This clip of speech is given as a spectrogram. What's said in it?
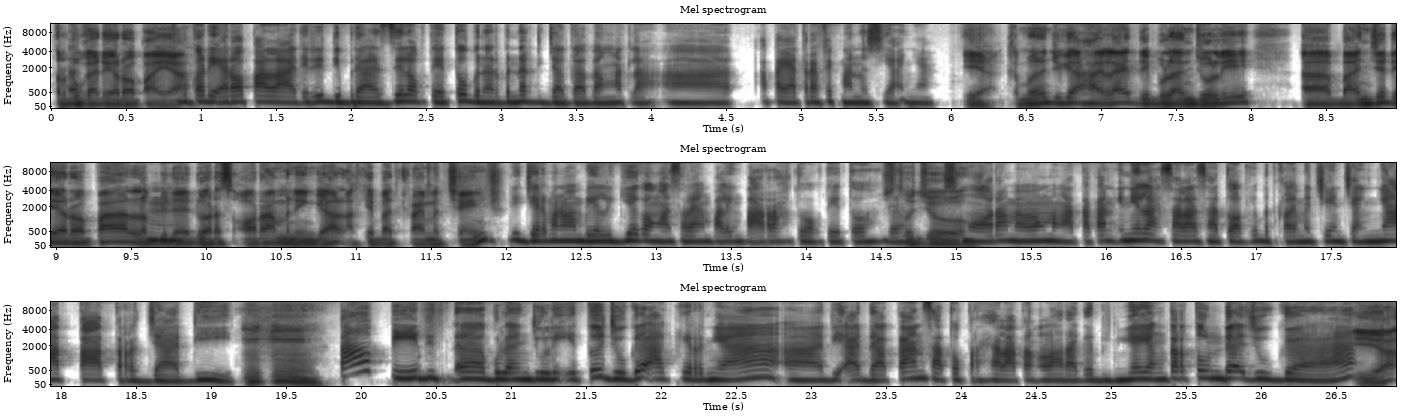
Terbuka di Eropa ya. buka di Eropa lah. Jadi di Brazil waktu itu benar-benar dijaga banget lah eh, apa ya traffic manusianya. Iya, kemudian juga highlight di bulan Juli uh, banjir di Eropa lebih Hmm. dari 200 orang meninggal akibat climate change. Di Jerman sama Belgia kalau nggak salah yang paling parah tuh waktu itu. Dan Setuju. semua orang memang mengatakan inilah salah satu akibat climate change yang nyata terjadi. Mm-mm. Tapi di eh, bulan Juli itu juga akhirnya eh, diadakan satu perhelatan olahraga dunia yang tertunda juga. Iya,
